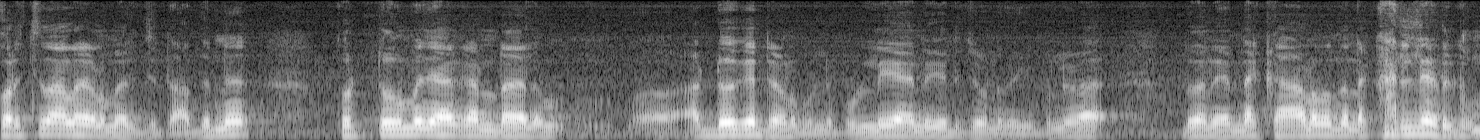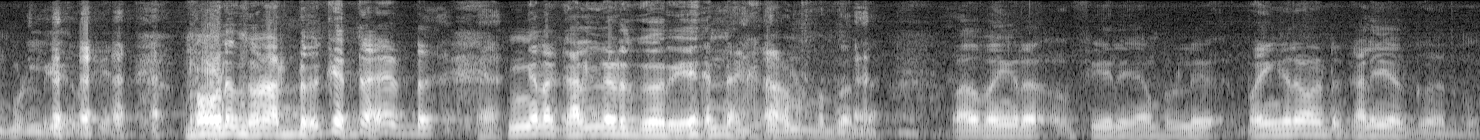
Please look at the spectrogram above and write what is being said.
കുറച്ച് നാളുകൾ മരിച്ചിട്ട്. അതിന് തൊട്ട് മുമ്പ് ഞാൻ കണ്ടാലും അഡ്വക്കേറ്റാണ് പുള്ളി. പുള്ളിയെ അനുകരിച്ചുകൊണ്ട് നിൽക്കും പുള്ളിയുടെ എന്നെ കാണുമ്പോൾ തന്നെ കല്ലെടുക്കും പുള്ളി. അവിടെ നിന്ന് അഡ്വക്കേറ്റായിട്ട് ഇങ്ങനെ കല്ലെടുക്കും അറിയാം എന്നെ കാണുമ്പോൾ തന്നെ. അത് ഭയങ്കര ഫീൽ ഞാൻ പുള്ളി ഭയങ്കരമായിട്ട് കളിയാക്കുമായിരുന്നു.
